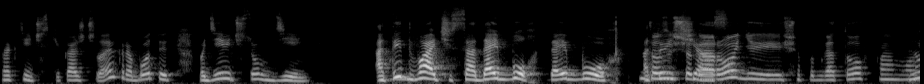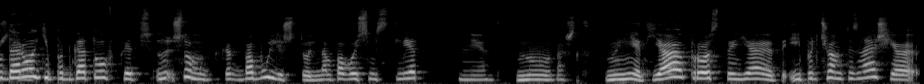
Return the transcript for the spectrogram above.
практически каждый человек работает по 9 часов в день. А ты. 2 часа, дай бог, дай бог, а то ещё час. дороги, ещё подготовка, Ну, может быть. дороги, подготовка- это ну что, мы как бабули, что ли? Нам по 80 лет? Нет, Ну кажется. ну нет, я просто, я это И причём, ты знаешь, я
